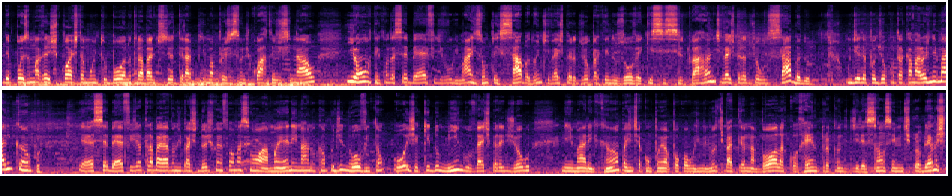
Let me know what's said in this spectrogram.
Depois uma resposta muito boa no trabalho de fisioterapia, uma projeção de quartas de final. E ontem, quando a CBF divulga imagens, ontem sábado, antevéspera do jogo, para quem nos ouve aqui se situar, antevéspera do jogo sábado, um dia depois do jogo contra Camarões, Neymar em campo. E a CBF já trabalhava nos bastidores com a informação: ó, amanhã Neymar no campo de novo. Então, hoje, aqui, domingo, véspera de jogo, Neymar em campo. A gente acompanhou há pouco alguns minutos, batendo na bola, correndo, trocando de direção, sem muitos problemas.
